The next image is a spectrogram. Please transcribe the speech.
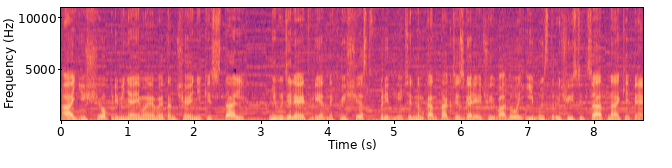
А еще применяемая в этом чайнике сталь не выделяет вредных веществ при длительном контакте с горячей водой и быстро чистится от накипи.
